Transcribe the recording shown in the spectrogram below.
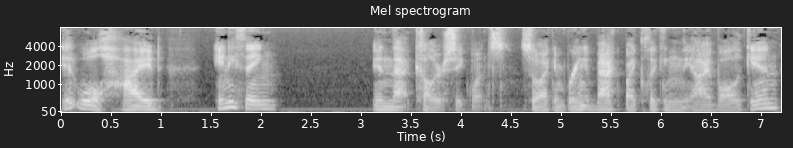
it will hide anything in that color sequence. So I can bring it back by clicking the eyeball again.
